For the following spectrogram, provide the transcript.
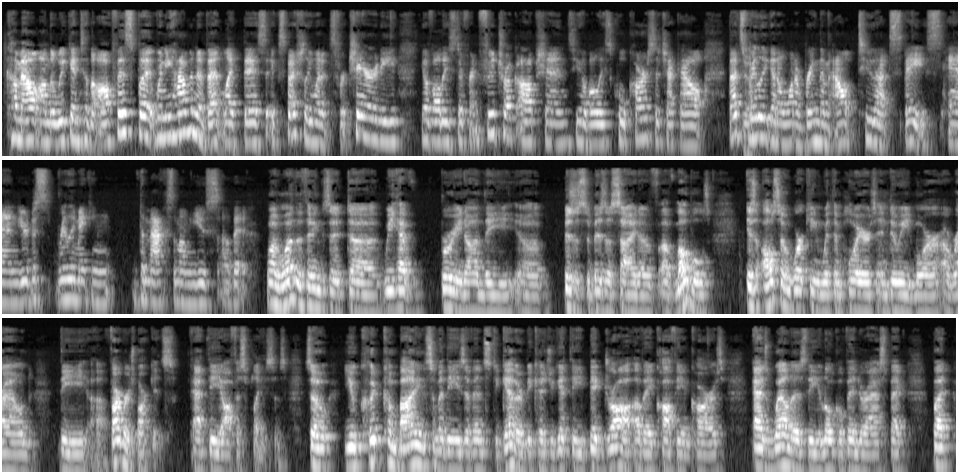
come out on the weekend to the office, but when you have an event like this, especially when it's for charity, you have all these different food truck options, you have all these cool cars to check out. That's Yeah. really going to want to bring them out to that space, and you're just really making the maximum use of it. Well, one of the things that uh, we have brewing on the uh, business to business side of, of moblz is also working with employers and doing more around the uh, farmers markets at the office places. So you could combine some of these events together because you get the big draw of a coffee and cars as well as the local vendor aspect. But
